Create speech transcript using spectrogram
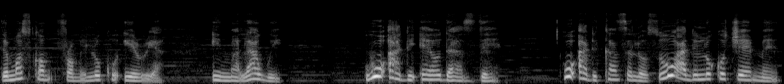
They must come from a local area in Malawi. Who are the elders there? Who are the councillors? Who are the local chairmen?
